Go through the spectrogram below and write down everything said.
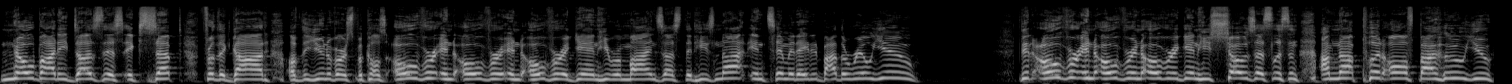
nobody does this except for the God of the universe because over and over and over again, he reminds us that he's not intimidated by the real you. That over and over and over again, he shows us listen, I'm not put off by who you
